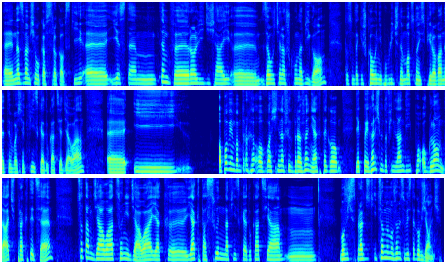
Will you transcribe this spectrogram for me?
E, Nazywam się Łukasz Strokowski. E, Jestem, jestem w roli dzisiaj e, założyciela szkół Navigo. To są takie szkoły niepubliczne, mocno inspirowane tym właśnie, jak fińska edukacja działa. I opowiem wam trochę o właśnie naszych wrażeniach tego, jak pojechaliśmy do Finlandii pooglądać w praktyce, co tam działa, co nie działa, jak, jak ta słynna fińska edukacja mm, może się sprawdzić i co my możemy sobie z tego wziąć.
